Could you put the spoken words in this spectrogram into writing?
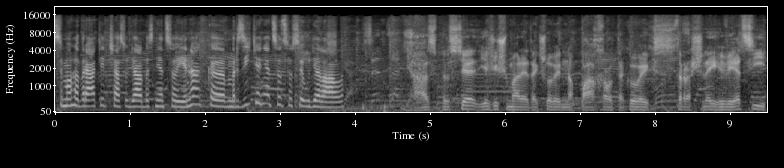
si mohl vrátit čas, udělal bys něco jinak? Mrzí tě něco, co jsi udělal? Já prostě, Ježíš Mare, tak člověk napáchal takových strašných věcí,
